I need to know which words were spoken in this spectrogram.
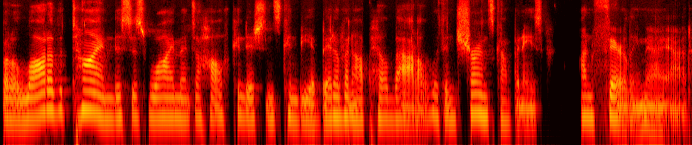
But a lot of the time, this is why mental health conditions can be a bit of an uphill battle with insurance companies, unfairly, may I add.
